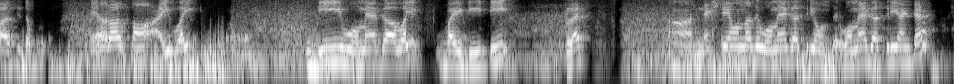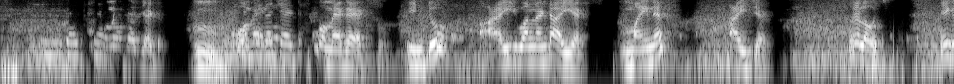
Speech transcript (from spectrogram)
రాసేటప్పుడు ఏం రాస్తాం? IY D omega Y by DT plus next ఏమున్నది? ఒమేగా త్రీ ఉంది. ఒమేగా త్రీ అంటే omega Z omega Z omega X into I one అంటే ఐఎక్స్ మైనస్ ఐజెడ్ ఇలా వచ్చు ఇక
